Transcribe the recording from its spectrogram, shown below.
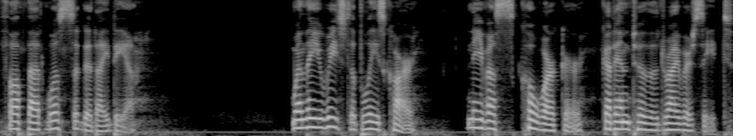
thought that was a good idea. When they reached the police car, Niva's co-worker got into the driver's seat.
